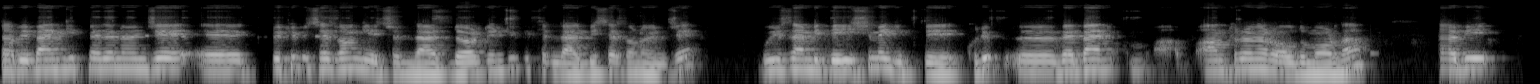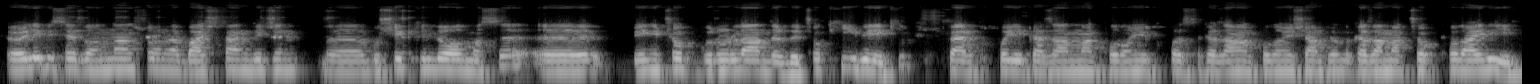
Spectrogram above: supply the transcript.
Tabii ben gitmeden önce e, kötü bir sezon geçirdiler. Dördüncü bitirdiler bir sezon önce. Bu yüzden bir değişime gitti kulüp e, ve ben antrenör oldum orada. Tabii öyle bir sezondan sonra başlangıcın e, bu şekilde olması e, beni çok gururlandırdı. Çok iyi bir ekip. Süper Kupayı kazanmak, Polonya Kupası kazanmak, Polonya Şampiyonluğu kazanmak çok kolay değil.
